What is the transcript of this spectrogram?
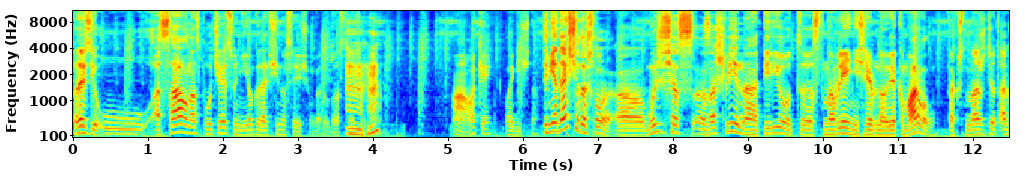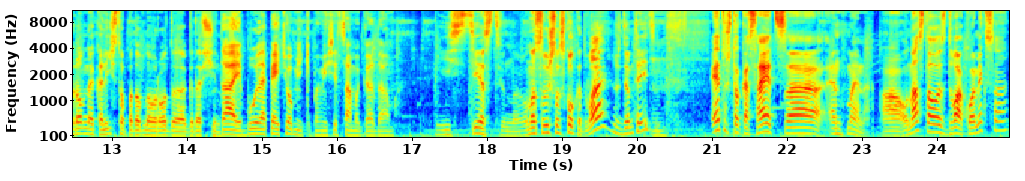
Подожди, у Аса у нас, получается, у нее годовщина в следующем году, да? А, окей, логично. Ты меня знаешь, что дошло? А, мы же сейчас э, зашли на период э, становления Серебряного века Марвел, так что нас ждет огромное количество подобного рода годовщин. Да, и будут опять темники по месяцам и годам. Естественно. У нас вышло сколько? Два? Ждем третий? Mm. Это что касается Энтмена. А, у нас осталось два комикса.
